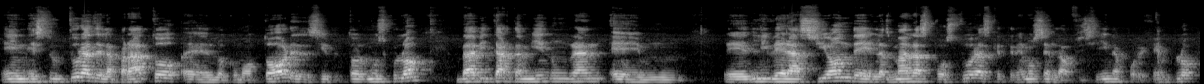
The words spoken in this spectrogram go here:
en estructuras del aparato eh, locomotor, es decir, todo el músculo. Va a evitar también un gran em, eh, liberación de las malas posturas que tenemos en la oficina, por ejemplo.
